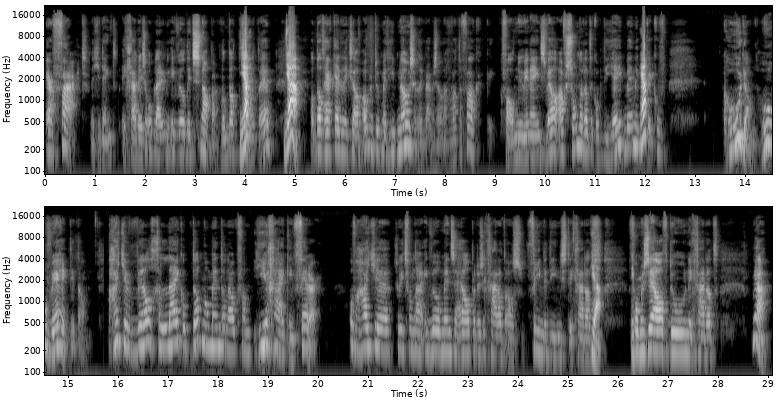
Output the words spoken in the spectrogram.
ervaart. Dat je denkt, ik ga deze opleiding, ik wil dit snappen. Want dat, Ja. dat, hè, Ja, want dat herkende ik zelf ook natuurlijk met hypnose. Dat ik bij mezelf dacht, what the fuck. Ik val nu ineens wel af zonder dat ik op dieet ben. Ik, Ja. ik hoef... Hoe dan? Hoe werkt dit dan? Had je wel gelijk op dat moment dan ook van, hier ga ik in verder? Of had je zoiets van, nou, ik wil mensen helpen, dus ik ga dat als vriendendienst. Ik ga dat Ja. Voor mezelf doen. Ik ga dat, ja,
